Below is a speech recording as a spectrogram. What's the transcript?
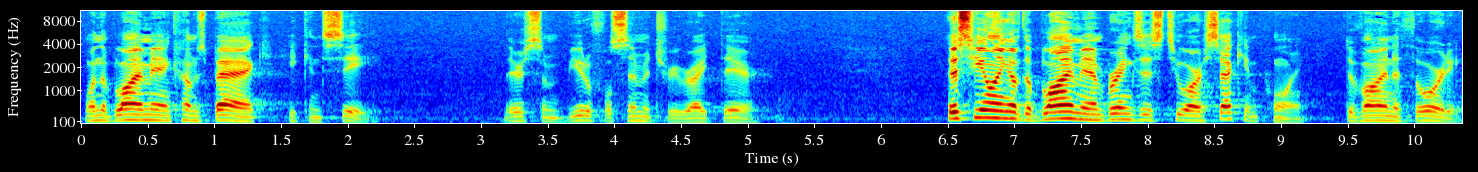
When the blind man comes back, he can see. There's some beautiful symmetry right there. This healing of the blind man brings us to our second point divine authority.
